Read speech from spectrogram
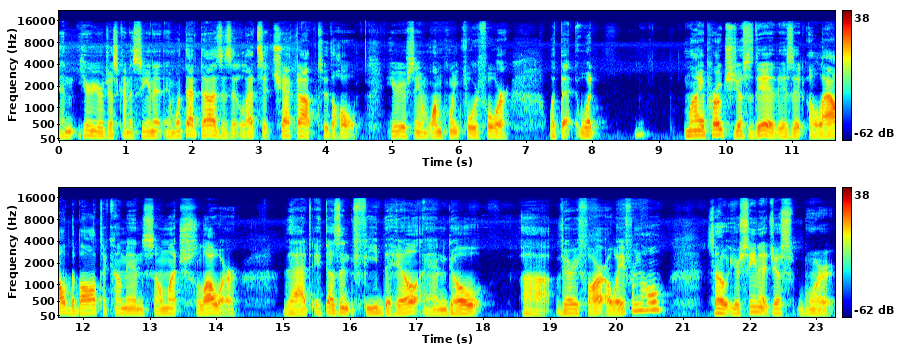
and here you're just kind of seeing it. And what that does is it lets it check up to the hole. Here you're seeing 1.44. What that, what my approach just did is it allowed the ball to come in so much slower that it doesn't feed the hill and go uh, very far away from the hole. So you're seeing it just more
